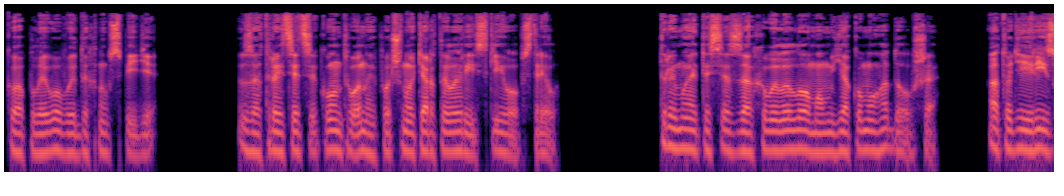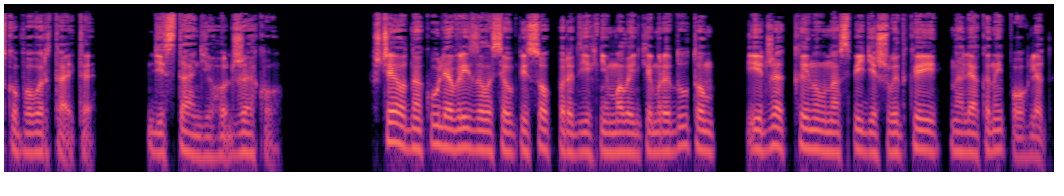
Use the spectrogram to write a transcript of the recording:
квапливо видихнув Спіді. За 30 секунд вони почнуть артилерійський обстріл. Тримайтеся за хвилеломом якомога довше, а тоді різко повертайте. Дістань його, Джеку. Ще одна куля врізалася в пісок перед їхнім маленьким редутом, і Джек кинув на спіді швидкий, наляканий погляд.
